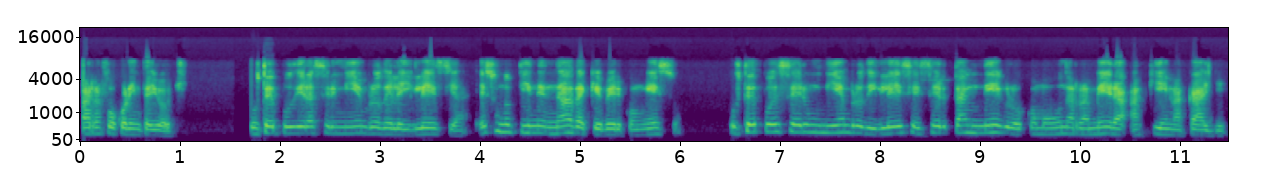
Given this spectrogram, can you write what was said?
Párrafo 48. Usted pudiera ser miembro de la iglesia. Eso no tiene nada que ver con eso. Usted puede ser un miembro de iglesia y ser tan negro como una ramera aquí en la calle.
